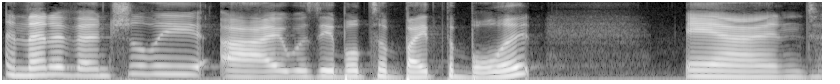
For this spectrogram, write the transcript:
And then eventually I was able to bite the bullet and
